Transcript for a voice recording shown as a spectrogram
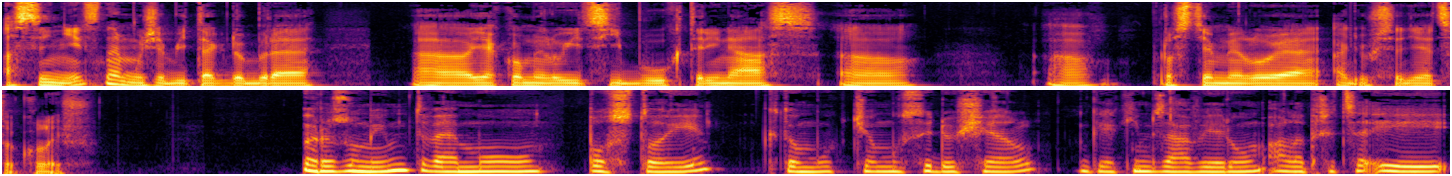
asi nic nemůže být tak dobré jako milující Bůh, který nás uh, uh, prostě miluje, ať už se děje cokoliv. Rozumím tvému postoji k tomu, k čemu jsi došel, k jakým závěrům, ale přece i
